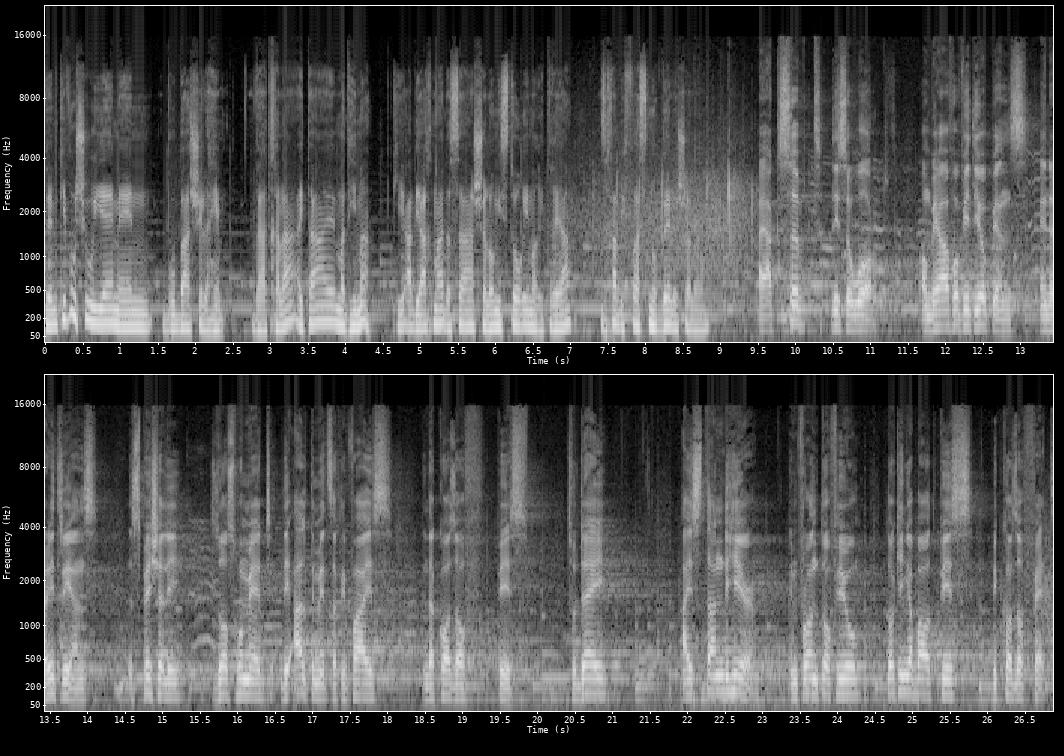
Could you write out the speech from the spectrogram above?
והם קיוו שהוא יהיה מעין בובה שלהם. וההתחלה הייתה מדהימה, כי אבי אחמד עשה שלום היסטורי עם אריתריאה, זכה בפרס נובל לשלום. I accept this award on behalf of Ethiopians and Eritreans, especially those who made the ultimate sacrifice in the cause of peace. Today, I stand here in front of you talking about peace because of faith.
